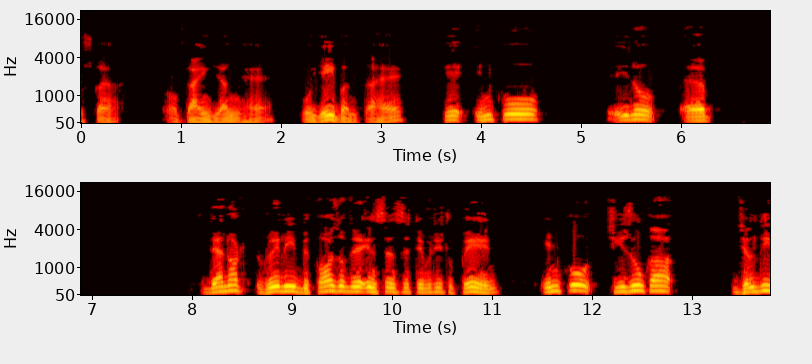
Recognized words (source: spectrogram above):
اس کا آف ڈائنگ ہے وہ یہی بنتا ہے کہ ان کو you know they are not really because of their insensitivity to pain ان کو چیزوں کا جلدی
